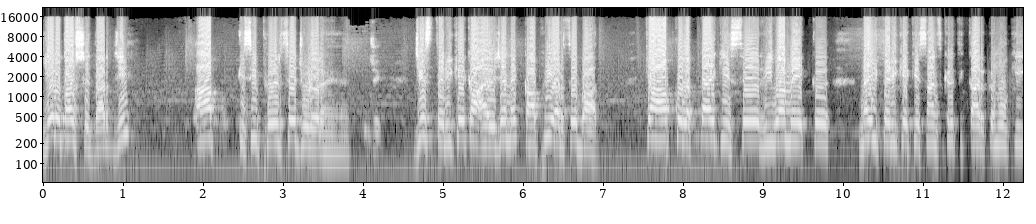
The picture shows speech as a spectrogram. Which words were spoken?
ये बताओ सिद्धार्थ जी आप इसी फ़ील्ड से जुड़े रहे हैं। जी। जिस तरीके का आयोजन है काफ़ी अरसे बाद क्या आपको लगता है कि इससे रीवा में एक नई तरीके की सांस्कृतिक कार्यक्रमों की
